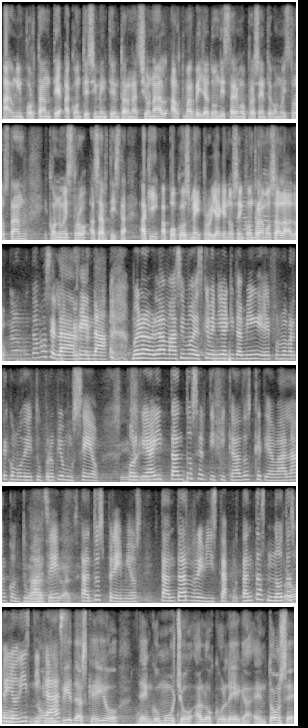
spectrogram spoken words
hay un importante acontecimiento internacional, Art Marbella, donde estaremos presentes con nuestro stand y con nuestro artista. Aquí, a pocos metros, ya que nos encontramos al lado. Nos apuntamos en la agenda. bueno, la verdad, Máximo, es que venir aquí también eh, forma parte como de tu propio museo, sí, porque sí. hay tantos certificados que te avalan con tu gracias, arte, gracias. tantos premios, tantas revistas, tantas notas Pero periodísticas. No olvidas que yo tengo mucho a los colegas, entonces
